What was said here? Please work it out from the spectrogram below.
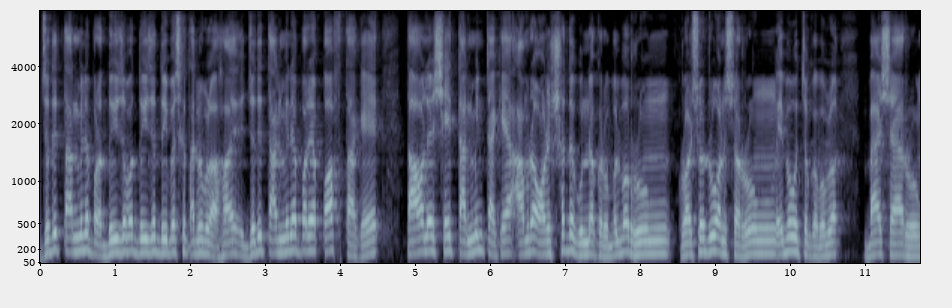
যদি তানমিনে পড়ে, দুই জবর দুই যে দুই বাসকে তানমিন বলা হয়। যদি তানমিনে পরে কফ থাকে তাহলে সেই তানমিনটাকে আমরা অনিশ্বাদ গুণ্য করব। বলব রুং, রসর রু অনিশ্বর রুং, এভাবে উচ্চারণ করব। বলব ব্যাসা রুং,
